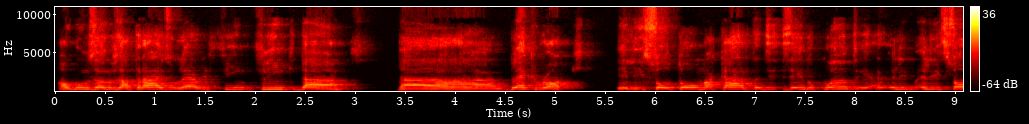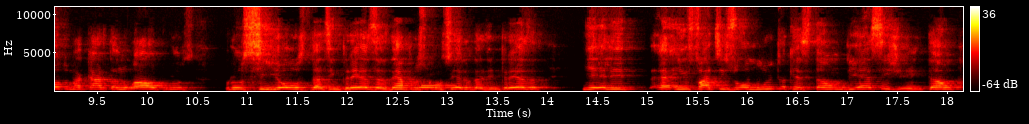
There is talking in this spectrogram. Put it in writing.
alguns anos atrás, o Larry Flink, da, da BlackRock, ele soltou uma carta dizendo quanto. Ele, ele solta uma carta anual para os CEOs das empresas, né, para os conselhos das empresas, e ele é, enfatizou muito a questão de ESG. Então,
